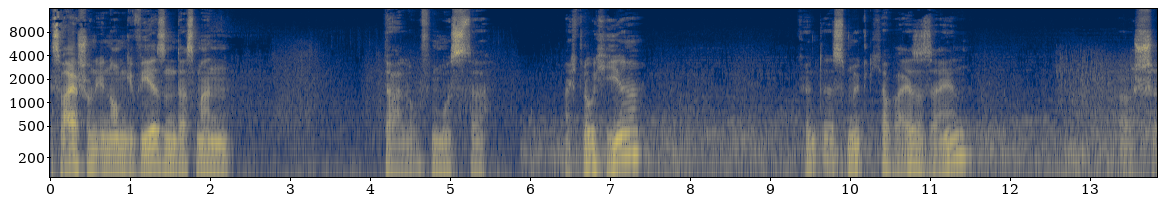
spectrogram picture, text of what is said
Es war ja schon enorm gewesen, dass man da laufen musste. Ich glaube, hier könnte es möglicherweise sein. Oh, shit.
